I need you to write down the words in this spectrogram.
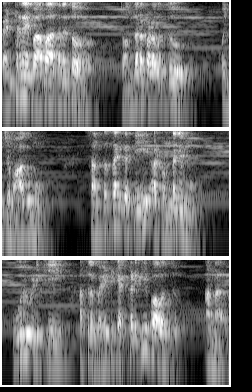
వెంటనే బాబా అతనితో తొందరపడవద్దు కొంచెం ఆగుము. సంత సంగతి అటుండనిమ్ము. ఊరు విడిచి అసలు బయటికి ఎక్కడికి పోవద్దు అన్నారు.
